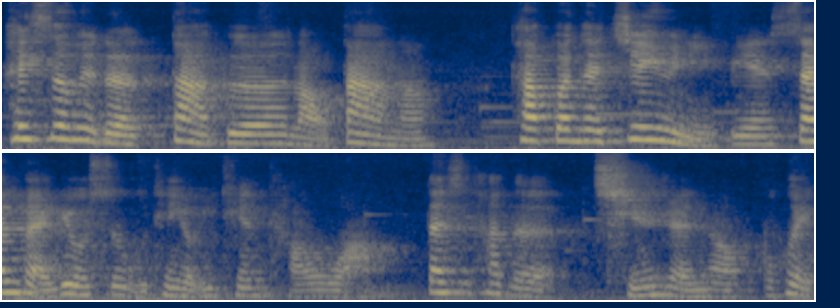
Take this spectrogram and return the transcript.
黑社会的大哥老大呢，他关在监狱里边三百六十五天，有一天逃亡，但是他的情人呢、哦、不会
